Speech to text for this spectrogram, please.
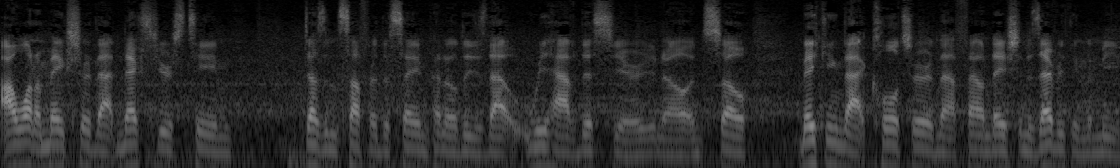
I want to make sure that next year's team doesn't suffer the same penalties that we have this year. You know, and so making that culture and that foundation is everything to me.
